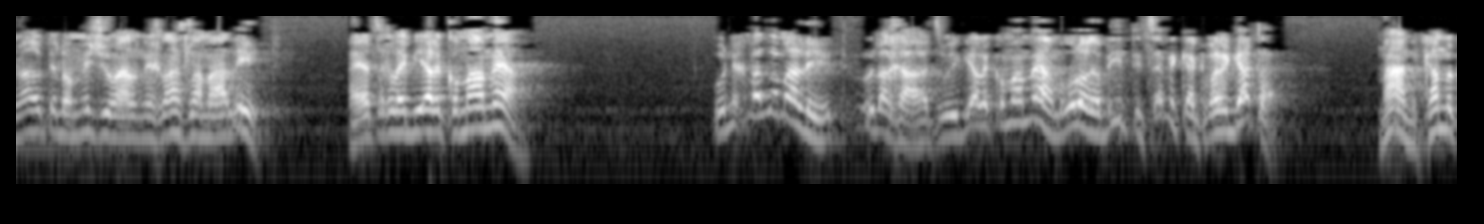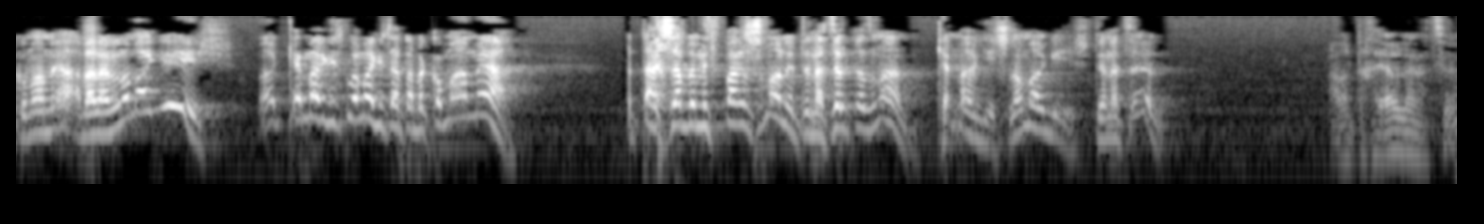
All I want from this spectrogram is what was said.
אמרתי לו, מישהו נכנס למעלית, היה צריך להגיע לקומה המאה. הוא נכנס למעלית, הוא לחץ, הוא הגיע לקומה המאה, אמרו לו, רבי, תצא מכאן, כבר הגעת. מה, אני קם בקומה מאה, אבל אני לא מרגיש. כן מרגיש, לא מרגיש, אתה בקומה מאה. אתה עכשיו במספר שמונה, תנצל את הזמן. כן מרגיש, לא מרגיש, תנצל. אבל אתה חייב לנצל.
